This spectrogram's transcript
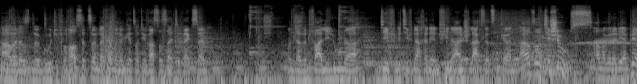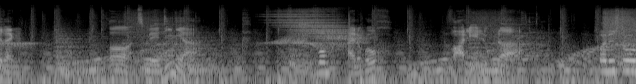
Aber das ist eine gute Voraussetzung. Da können wir nämlich jetzt auf die Wasserseite wechseln. Und da wird Vali Luna definitiv nachher den finalen Schlag setzen können. Also Tissues. Wir wieder die MP-Rängen. Und Medinia. Wumm. Heilung hoch. Vali Luna. Vernichtung.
